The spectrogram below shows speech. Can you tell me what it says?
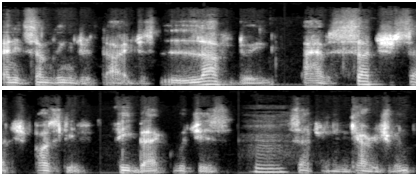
and it's something that I just love doing. I have such such positive feedback, which is mm. such an encouragement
